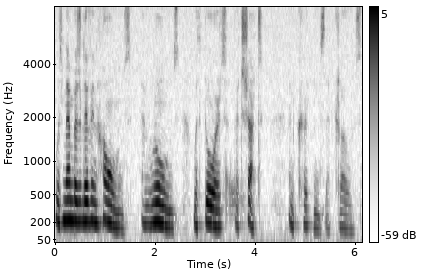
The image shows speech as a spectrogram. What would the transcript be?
whose members live in homes and rooms with doors that shut and curtains that close.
